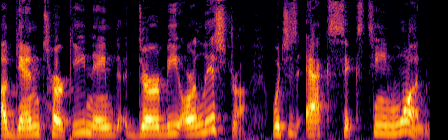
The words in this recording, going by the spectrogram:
again, Turkey named Derbe or Lystra, which is Acts 16.1.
